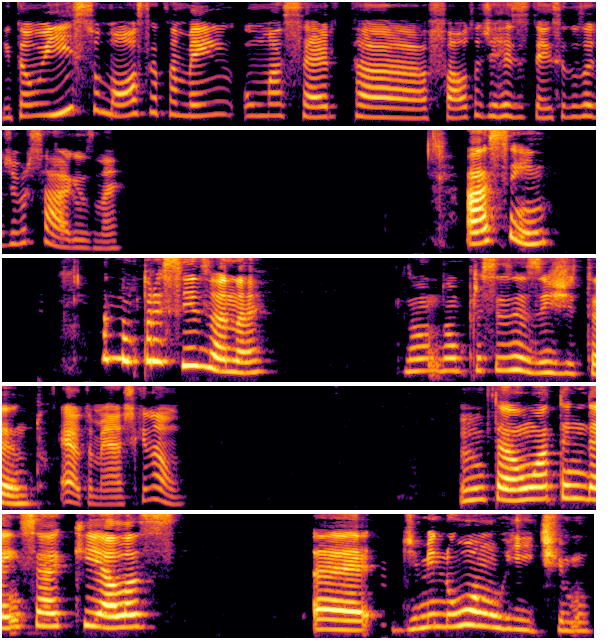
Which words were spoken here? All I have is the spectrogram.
Então, isso mostra também uma certa falta de resistência dos adversários, né? Ah, sim. Não precisa, né? Não, não precisa exigir tanto. É, eu também acho que não. Então, a tendência é que elas é, diminuam o ritmo.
